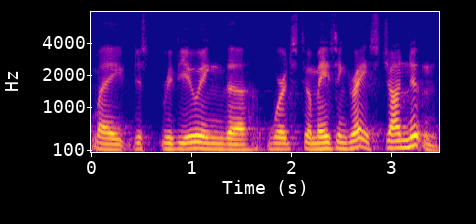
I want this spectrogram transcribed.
by just reviewing the words to Amazing Grace, John Newton.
